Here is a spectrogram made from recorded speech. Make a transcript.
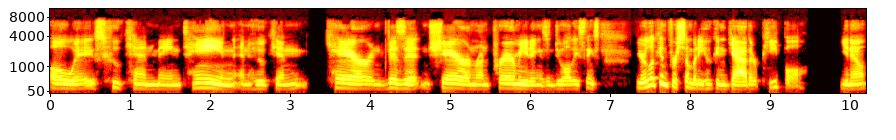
always who can maintain and who can care and visit and share and run prayer meetings and do all these things you're looking for somebody who can gather people you know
